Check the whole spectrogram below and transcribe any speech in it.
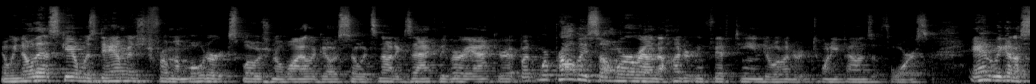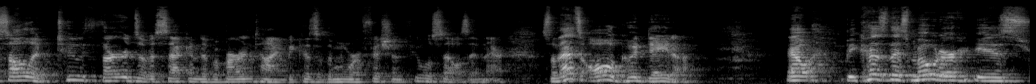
And we know that scale was damaged from a motor explosion a while ago, so it's not exactly very accurate, but we're probably somewhere around 115 to 120 pounds of force. And we got a solid two thirds of a second of a burn time because of the more efficient fuel cells in there. So that's all good data. Now, because this motor is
